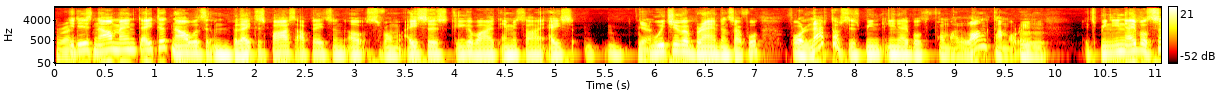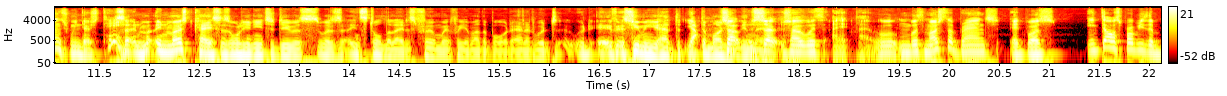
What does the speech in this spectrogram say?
Right. It is now mandated now with the latest BIOS updates and oh, from Asus, Gigabyte, MSI, Ace, Yeah. whichever brand and so forth. For laptops, it's been enabled from a long time already. Mm-hmm. It's been enabled since Windows 10. So in, in most cases, all you need to do is was install the latest firmware for your motherboard, and it would, would if, assuming you had the, yeah. the module so, in there. so so with uh, uh, with most of the brands, it was Intel's probably the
